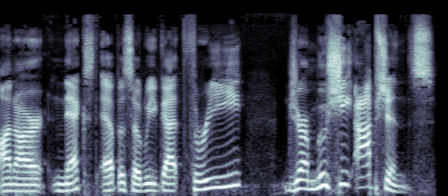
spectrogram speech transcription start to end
on our next episode. We've got three Jarmushi options.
